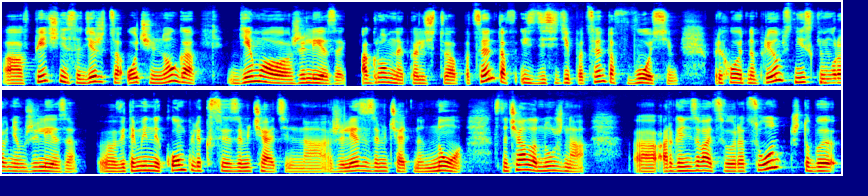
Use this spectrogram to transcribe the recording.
в печени содержится очень много гемового железа. Огромное количество пациентов, из 10 пациентов 8 приходят на прием с низким уровнем железа. Витаминные комплексы замечательно, железо замечательно, но сначала нужно организовать свой рацион, чтобы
